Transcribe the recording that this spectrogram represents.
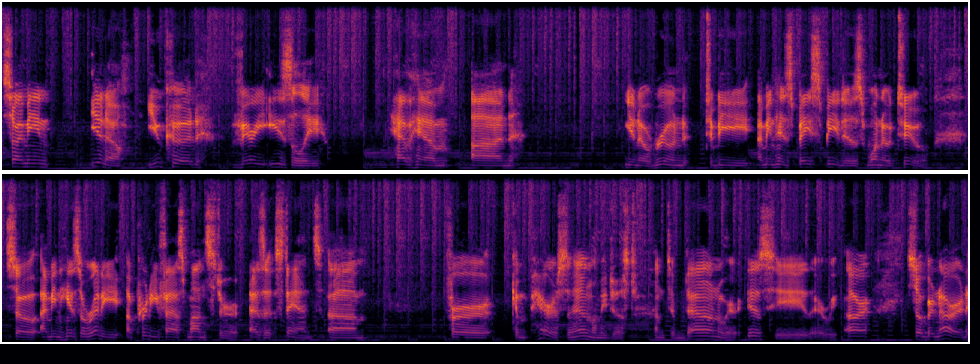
So, I mean, you know, you could very easily have him on you know, ruined to be. I mean, his base speed is 102. So, I mean, he's already a pretty fast monster as it stands. Um, for comparison, let me just hunt him down. Where is he? There we are. So, Bernard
